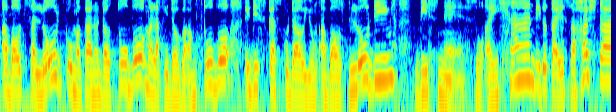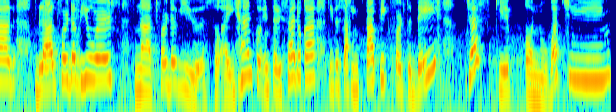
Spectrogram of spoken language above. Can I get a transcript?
about sa load, kung magkano daw tubo, malaki daw ba ang tubo. I-discuss ko daw yung about loading business. So ayan, dito tayo sa hashtag vlog for the viewers, not for the views. So ayan, kung interesado ka dito sa aking topic for today, just keep on watching.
